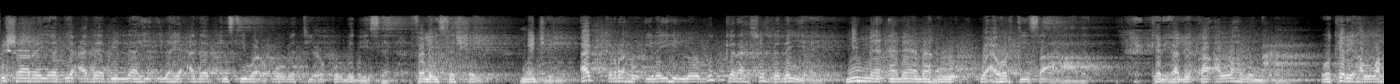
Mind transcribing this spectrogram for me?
bishaareeyaa bicadaabi illaahi ilaahay cadaabkiisii wa cuquubatii cuquubadiisa. Falaysa shay ma jiro akrahu ilayhi loogu karahsho badan yahay mima amaamahu waxa hortiisa ahaaday. Kariha liqaa'a allah buu nacaa. Wa kariha allah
